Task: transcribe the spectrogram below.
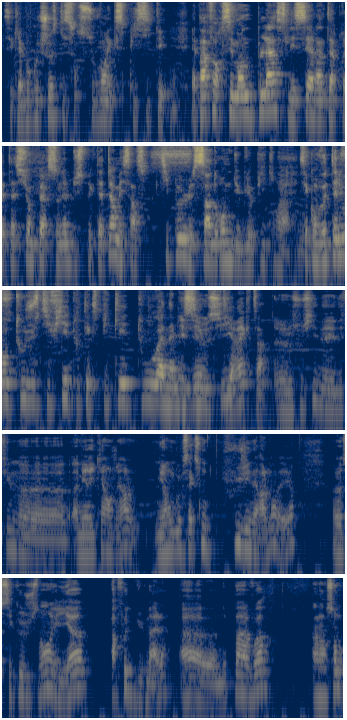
c'est qu'il y a beaucoup de choses qui sont souvent explicitées. Il n'y a pas forcément de place laissée à l'interprétation personnelle du spectateur, mais c'est un petit peu le syndrome du biopic. Voilà. C'est qu'on veut tellement tout justifier, tout expliquer, tout analyser aussi- direct. Euh, le souci des, des films euh, américains en général, mais anglo-saxons plus généralement d'ailleurs, euh, c'est que justement il y a parfois du mal à euh, ne pas avoir un ensemble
